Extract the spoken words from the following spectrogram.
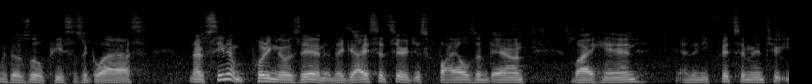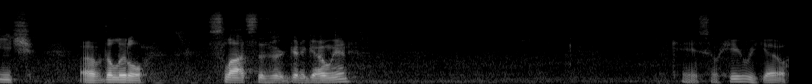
with those little pieces of glass. And I've seen him putting those in and the guy sits there and just files them down by hand and then he fits them into each of the little slots that they're going to go in. Okay, so here we go.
